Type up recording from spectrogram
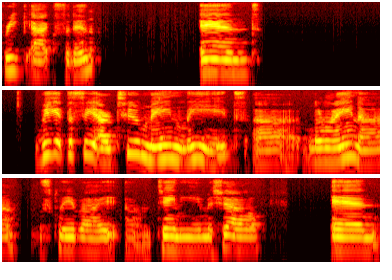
freak accident. And we get to see our two main leads, uh, Lorena, who's played by um, Janee Michelle, and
